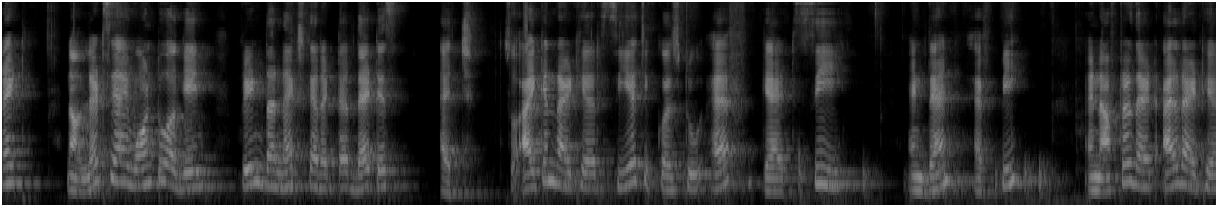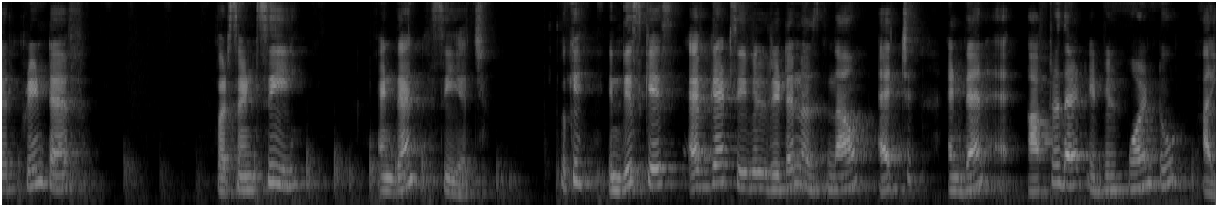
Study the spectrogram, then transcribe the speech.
right? Now let's say i want to again print the next character that is h. So i can write here ch equals to f get c and then fp and after that i'll write here printf percent %c and then ch okay in this case f get c will return us now h and then after that it will point to i.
